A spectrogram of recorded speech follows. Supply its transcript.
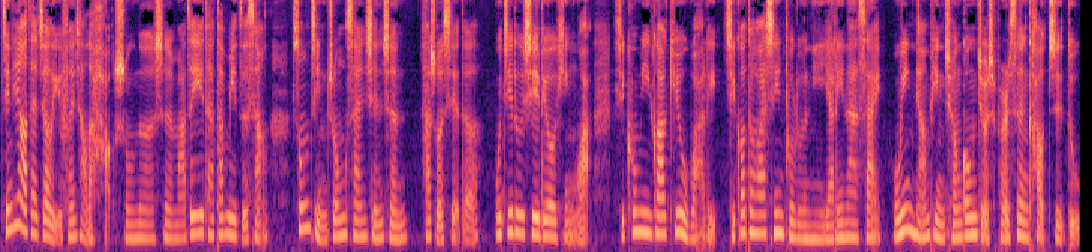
今天要在这里分享的好书呢，是麻子伊塔达米子上松井中三先生他所写的《 无记录系六品瓦西库米瓜 Q 瓦里西高德华辛普鲁尼亚利纳赛无印良品成功九十 percent 靠制度，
